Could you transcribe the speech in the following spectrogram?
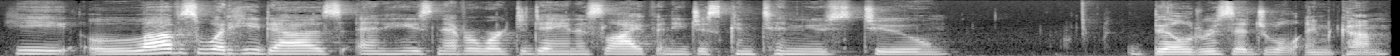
He loves what he does and he's never worked a day in his life and he just continues to build residual income.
